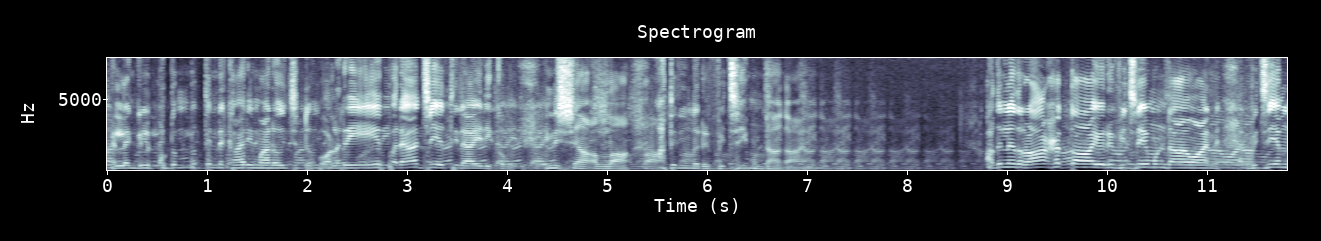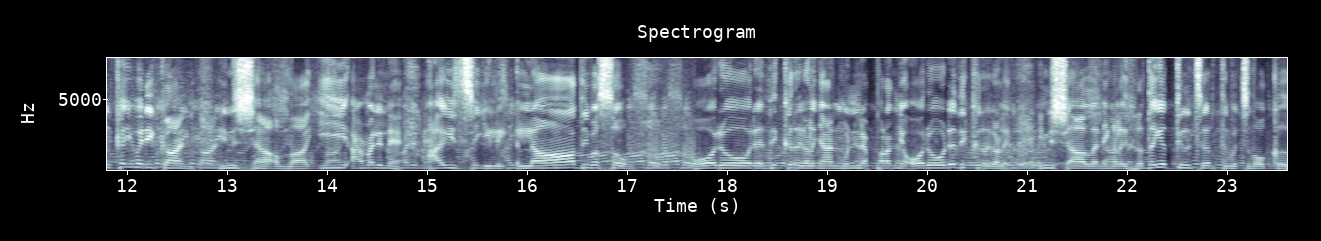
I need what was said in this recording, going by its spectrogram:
അല്ലെങ്കിൽ കുടുംബത്തിന്റെ കാര്യം ആലോചിച്ചിട്ട് വളരെ പരാജയത്തിലായിരിക്കും. ഇൻഷാ അള്ളാ അതിൽ നിന്നൊരു വിജയമുണ്ടാകാൻ. അതിൽ നിന്ന് റാഹത്തായ ഒരു വിജയമുണ്ടാവാൻ വിജയം കൈവരിക്കാൻ ഇൻഷാ അള്ളാ ഈ അമലിനെ ആഴ്ചയിൽ എല്ലാ ദിവസവും ഓരോരോ ദിക്കറുകൾ ഞാൻ മുന്നേ പറഞ്ഞ ഓരോരോ ദിക്കറുകൾ ഇൻഷാ അല്ല നിങ്ങൾ ഹൃദയത്തിൽ ചേർത്ത് വെച്ച് നോക്ക്.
